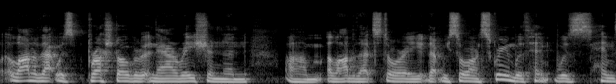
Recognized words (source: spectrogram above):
a lot of that was brushed over in narration and. Um, a lot of that story that we saw on screen with him was him,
